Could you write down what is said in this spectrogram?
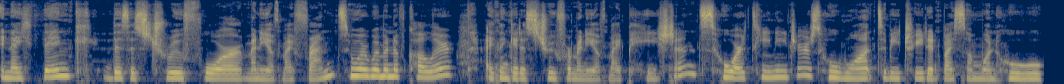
And I think this is true for many of my friends who are women of color. I think it is true for many of my patients who are teenagers who want to be treated by someone who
